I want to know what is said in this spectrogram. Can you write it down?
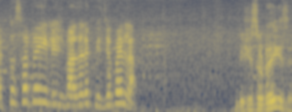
এত ছোট ইলিশ বাজারে খুঁজে পাইলা? বেশি ছোট হয়ে গেছে?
